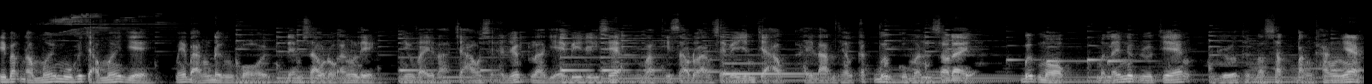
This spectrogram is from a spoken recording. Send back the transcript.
Khi bắt đầu mới mua cái chảo mới về, mấy bạn đừng vội đem xào đồ ăn liền. Như vậy là chảo sẽ rất là dễ bị reset và khi xào đồ ăn sẽ bị dính chảo. Hãy làm theo các bước của mình sau đây. Bước 1, mình lấy nước rửa chén, rửa thật là sạch bằng khăn nha.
